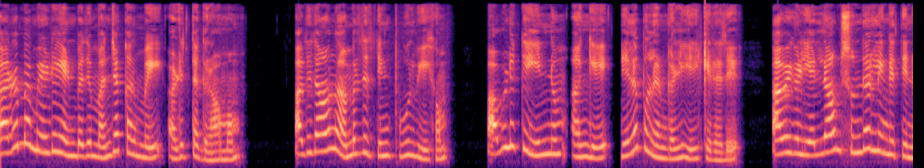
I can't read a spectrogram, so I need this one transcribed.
கரம்பமேடு என்பது மஞ்சக்கரம்பை அடுத்த கிராமம். அதுதான் அமிர்தத்தின் பூர்வீகம். அவளுக்கு இன்னும் அங்கே நிலப்புலன்கள் இருக்கிறது. அவைகள் எல்லாம் சுந்தர்லிங்கத்தின்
